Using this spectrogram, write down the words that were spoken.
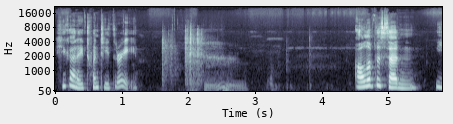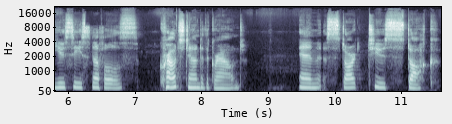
He got a 23. Ooh. All of a sudden, you see Snuffles crouch down to the ground and start to stalk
